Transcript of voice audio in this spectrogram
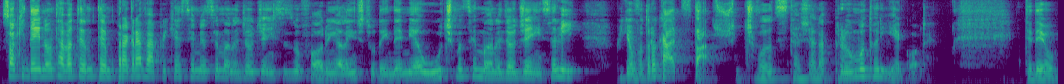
Só que daí não tava tendo tempo para gravar, porque essa é a minha semana de audiências no fórum. E além de tudo, ainda é minha última semana de audiência ali. Porque eu vou trocar de estágio, gente. Vou estagiar na promotoria agora. Entendeu?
